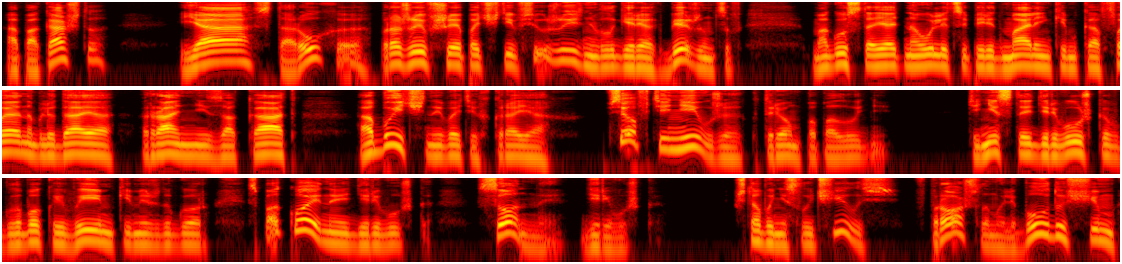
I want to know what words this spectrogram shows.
А пока что я, старуха, прожившая почти всю жизнь в лагерях беженцев, могу стоять на улице перед маленьким кафе, наблюдая ранний закат, обычный в этих краях. Все в тени уже к трем пополудни. Тенистая деревушка в глубокой выемке между гор. Спокойная деревушка, сонная деревушка. Что бы ни случилось, в прошлом или будущем,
